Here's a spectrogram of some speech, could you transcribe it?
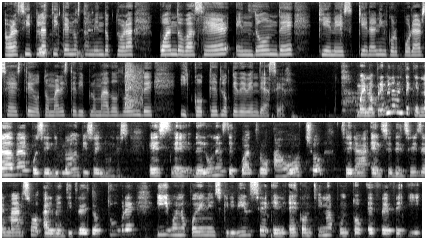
Ahora sí, platíquenos también, doctora, cuándo va a ser, en dónde, quienes quieran incorporarse a este o tomar este diplomado, dónde y qué es lo que deben de hacer. Bueno, primeramente que nada, pues el diplomado empieza el lunes. Es eh, de lunes de 4 a 8, será el del 6 de marzo al 23 de octubre. Y bueno, pueden inscribirse en econtinua.ffi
